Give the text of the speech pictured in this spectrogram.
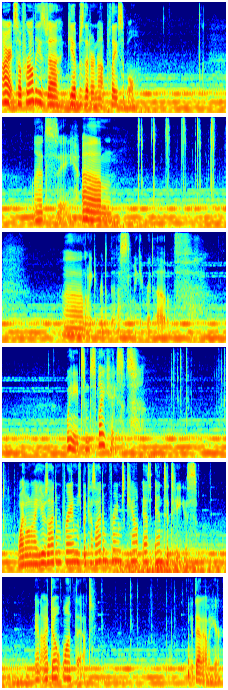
Alright, so for all these uh, gibs that are not placeable, let's see. Um, uh, let me get rid of this. Let me get rid of. We need some display cases. Why don't I use item frames? Because item frames count as entities. And I don't want that. Get that out of here.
